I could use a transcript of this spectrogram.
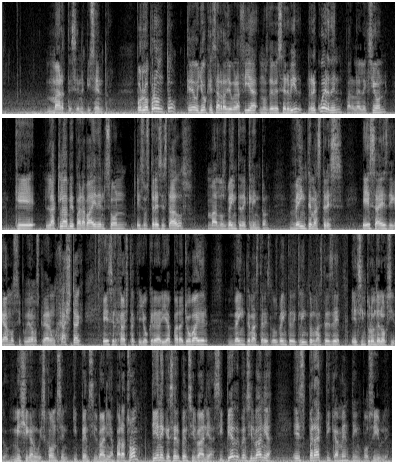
martes en Epicentro. Por lo pronto, creo yo que esa radiografía nos debe servir. Recuerden para la elección que la clave para Biden son esos tres estados más los 20 de Clinton. 20 más 3. Esa es, digamos, si pudiéramos crear un hashtag, es el hashtag que yo crearía para Joe Biden. 20 más 3, los 20 de Clinton más 3 de el cinturón del óxido, Michigan, Wisconsin y Pensilvania. Para Trump tiene que ser Pensilvania. Si pierde Pensilvania es prácticamente imposible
